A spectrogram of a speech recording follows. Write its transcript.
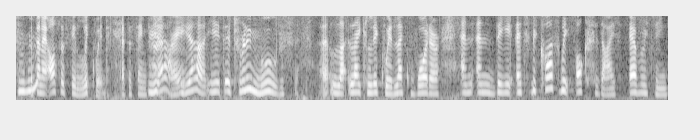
Mm -hmm. But then I also see liquid at the same time, yeah, right? Yeah, it, it really moves uh, li like liquid, like water. And, and the, it's because we oxidize everything.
